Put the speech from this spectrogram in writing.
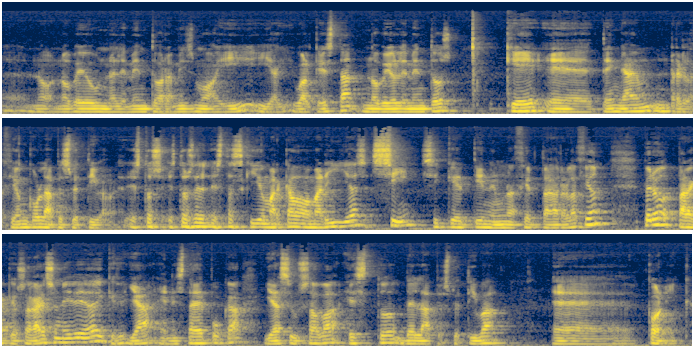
eh, no, no, veo un elemento ahora mismo ahí, y igual que esta, no veo elementos que eh, tengan relación con la perspectiva. Estos, estos, estas que yo he marcado amarillas sí, sí que tienen una cierta relación, pero para que os hagáis una idea y que ya en esta época ya se usaba esto de la perspectiva eh, cónica.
